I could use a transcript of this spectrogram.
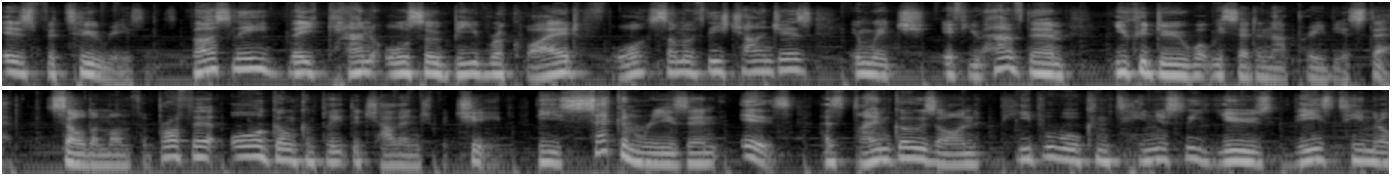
is for two reasons. Firstly, they can also be required for some of these challenges in which if you have them, you could do what we said in that previous step. Sell them on for profit or go and complete the challenge for cheap. The second reason is, as time goes on, people will continuously use these team of the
